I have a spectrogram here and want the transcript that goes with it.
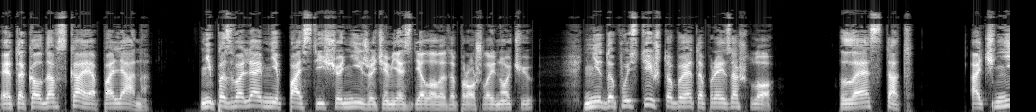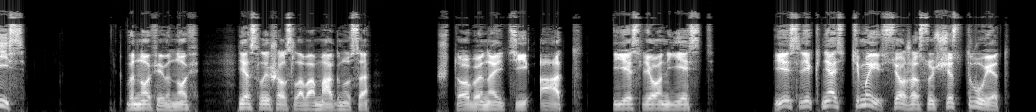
Это колдовская поляна. Не позволяй мне пасть еще ниже, чем я сделал это прошлой ночью. Не допусти, чтобы это произошло. Лестат, очнись!» Вновь и вновь я слышал слова Магнуса «Чтобы найти ад, если он есть, если князь тьмы все же существует».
